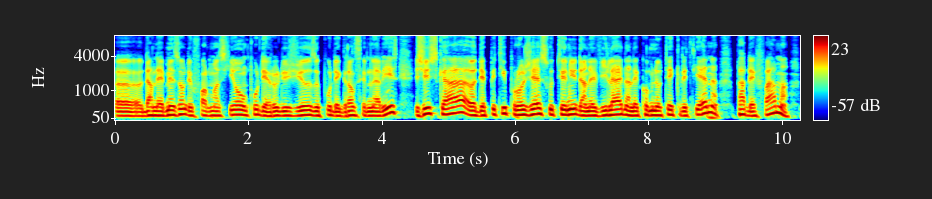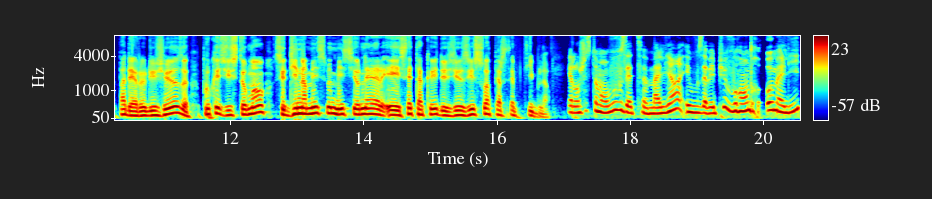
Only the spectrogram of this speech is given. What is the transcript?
euh, dans les maisons de formation pour des religieuses, pour des grands séminaristes, jusqu'à des petits projets soutenus dans les villages, dans les communautés chrétiennes, par des femmes, par des religieuses, pour que justement ce dynamisme missionnaire et cet accueil de Jésus soient perceptibles. Et alors justement, vous, vous êtes malien et vous avez pu vous rendre au Mali.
